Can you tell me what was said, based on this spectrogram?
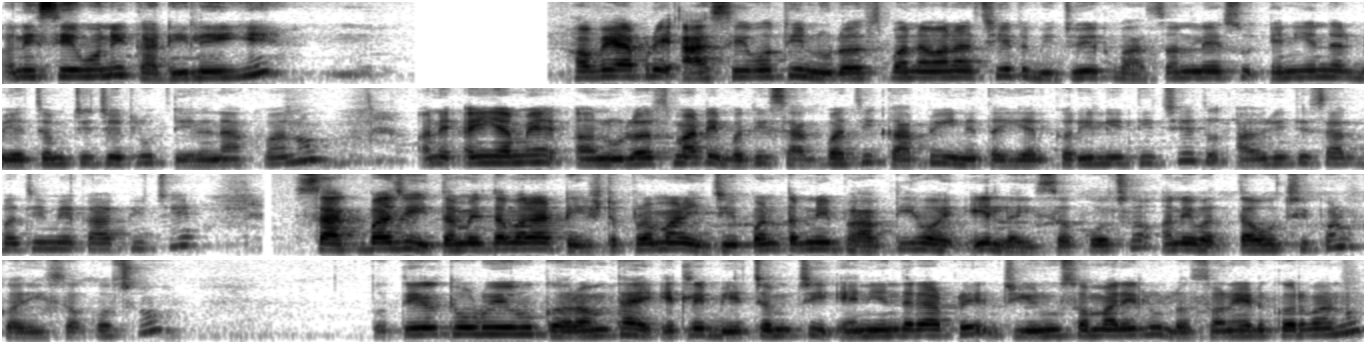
અને સેવોને કાઢી લઈએ. હવે આપણે આ સેવોથી નૂડલ્સ બનાવવાના છીએ. તો બીજું એક વાસણ લેશું. એની અંદર બે ચમચી જેટલું તેલ નાખવાનું. અને અહીંયા મેં નૂડલ્સ માટે બધી શાકભાજી કાપીને તૈયાર કરી લીધી છે. તો આવી રીતે શાકભાજી મેં કાપી છે. શાકભાજી તમે તમારા ટેસ્ટ પ્રમાણે જે પણ તમને ભાવતી હોય એ લઈ શકો છો અને વત્તા ઓછી પણ કરી શકો છો. તો તેલ થોડું એવું ગરમ થાય એટલે બે ચમચી એની અંદર આપણે ઝીણું સમારેલું લસણ એડ કરવાનું.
